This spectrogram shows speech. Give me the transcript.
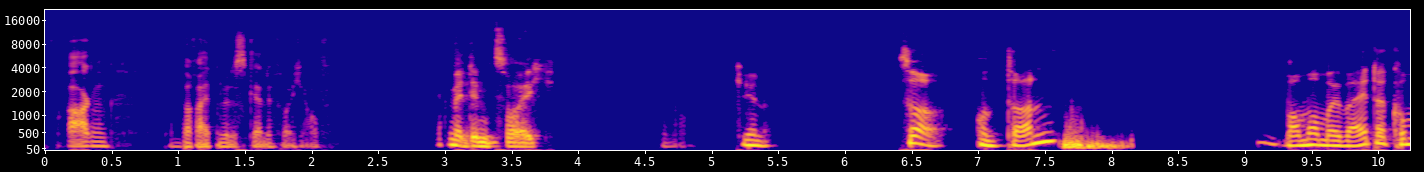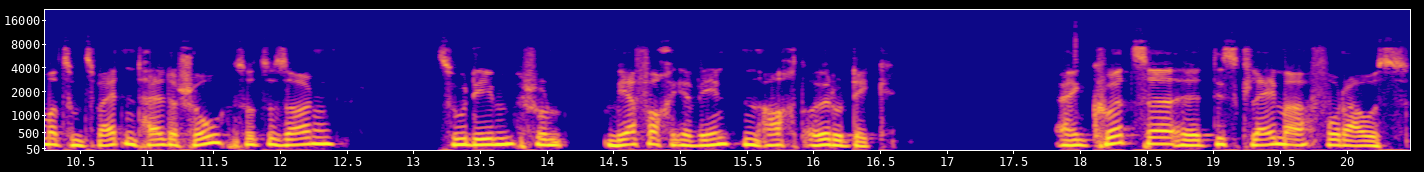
Fragen, dann bereiten wir das gerne für euch auf. Mit dem Zeug. Genau. Genau. So, und dann machen wir mal weiter, kommen wir zum zweiten Teil der Show sozusagen, zu dem schon mehrfach erwähnten 8-Euro-Deck. Ein kurzer äh, Disclaimer voraus.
